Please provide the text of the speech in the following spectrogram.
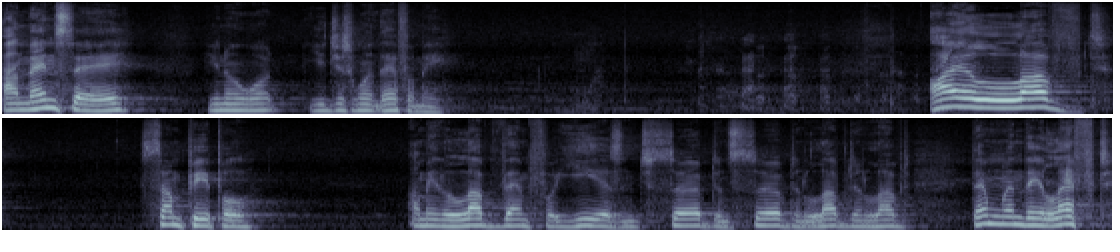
and then say, you know what, you just weren't there for me. I loved some people, I mean, loved them for years and served and served and loved and loved. Then when they left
